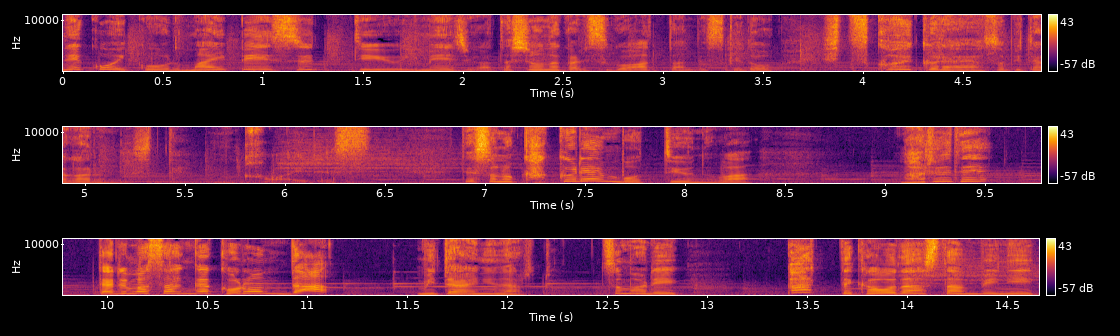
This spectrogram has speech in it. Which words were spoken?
猫イコールマイペースっていうイメージが私の中ですごいあったんですけどしつこいくらい遊びたがるんですって。可愛いです。でそのかくれんぼっていうのはまるでだるまさんが転んだみたいになると。つまりパッて顔を出すたんびに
